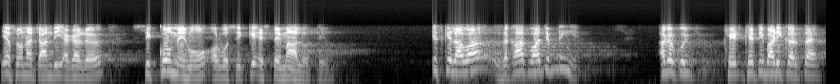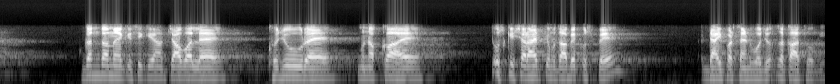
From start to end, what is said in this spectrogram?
یا سونا چاندی اگر سکوں میں ہوں اور وہ سکے استعمال ہوتے ہوں۔ اس کے علاوہ زکوٰۃ واجب نہیں ہے۔ اگر کوئی کھیتی باڑی کرتا ہے، گندم ہے، کسی کے یہاں چاول ہے، کھجور ہے، منقع ہے، تو اس کی شرائط کے مطابق اس پہ ڈھائی پرسینٹ وہ جو زکوٰۃ ہوگی۔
